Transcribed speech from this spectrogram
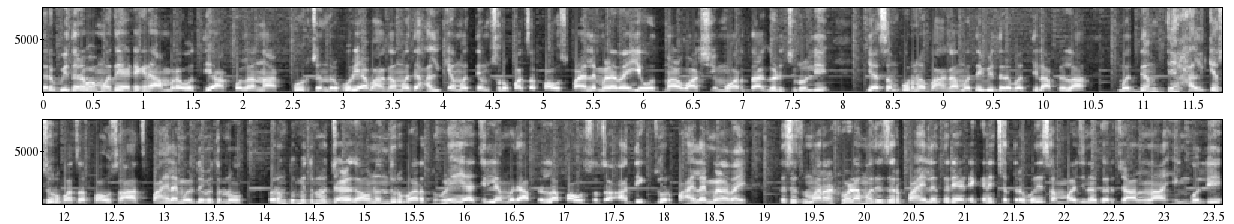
तर विदर्भामध्ये या ठिकाणी अमरावती अकोला नागपूर चंद्रपूर या भागामध्ये हलक्या मध्यम स्वरूपाचा पाऊस पाहायला मिळणार आहे. यवतमाळ वाशिम वर्धा गडचिरोली या संपूर्ण भागामध्ये विदर्भातील आपल्याला मध्यम ते हलक्या स्वरूपाचा पाऊस आज पाहायला मिळतो मित्रांनो. परंतु मित्रांनो जळगाव नंदुरबार धुळे या जिल्ह्यामध्ये आपल्याला पावसाचा अधिक जोर पाहायला मिळणार आहे. तसेच मराठवाड्यामध्ये जर पाहिलं तर या ठिकाणी छत्रपती संभाजीनगर जालना हिंगोली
